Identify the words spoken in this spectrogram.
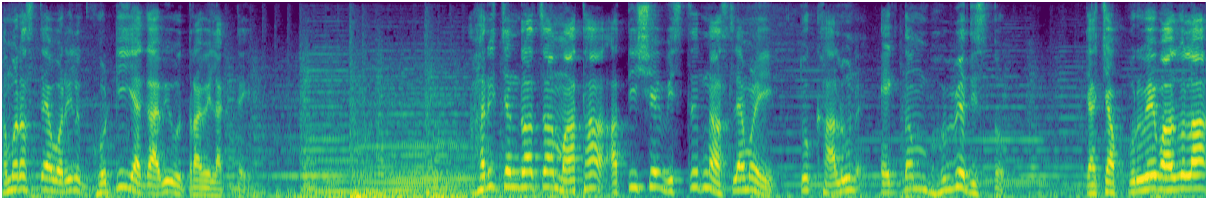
हमरस्त्यावरील घोटी या गावी उतरावे लागते. हरिश्चंद्राचा माथा अतिशय विस्तीर्ण असल्यामुळे तो खालून एकदम भव्य दिसतो. त्याच्या पूर्वे बाजूला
